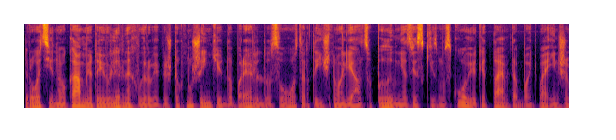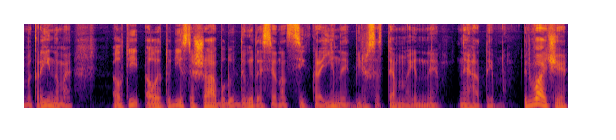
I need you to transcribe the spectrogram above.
дорогоцінного камню та ювелірних виробів, підштовхнувши Індію до перегляду свого стратегічного альянсу, поглиблення зв'язків з Московією, Китаєм та багатьма іншими країнами. Але ті- Але тоді США будуть дивитися на ці країни більш системно і не негативно. Підбиваючи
